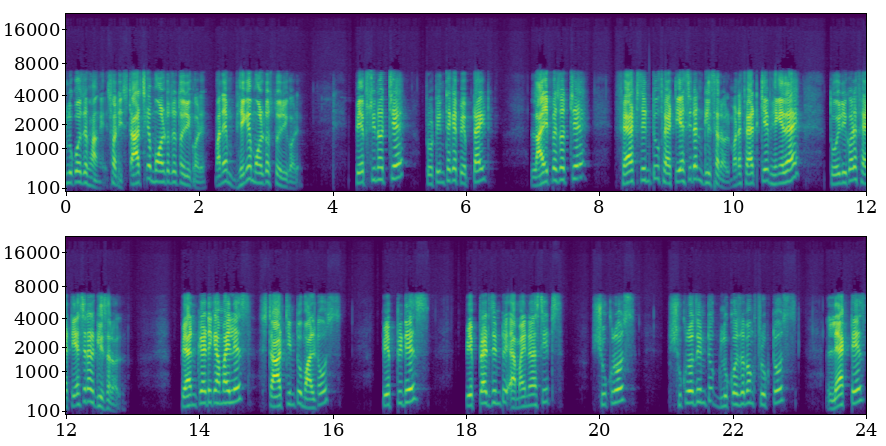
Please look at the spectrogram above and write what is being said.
গ্লুকোজে ভাঙে সরি স্টার্চকে মল্টোজে তৈরি করে মানে ভেঙে মল্টোজ তৈরি করে। পেপসিন হচ্ছে প্রোটিন থেকে পেপটাইড লাইপেস হচ্ছে fats into fatty acid and glycerol মানে ফ্যাটকে ভেঙে দেয়, তৈরি করে ফ্যাটি অ্যাসিড আর glycerol. Pancreatic amylase starch into maltose peptidase peptides into amino acids sucrose sucrose into glucose এবং fructose lactase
